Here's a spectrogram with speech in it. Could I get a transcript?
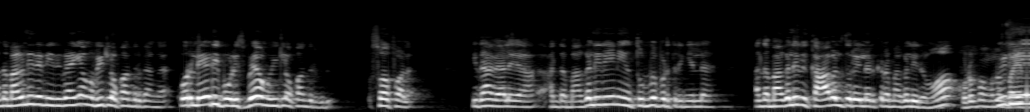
அந்த மகளிர் நிர்வாகி அவங்க வீட்டில் உட்காந்துருக்காங்க ஒரு லேடி போலீஸ் போய் அவங்க வீட்டில் உட்காந்துருக்குது சோஃபாவில் இதான் வேலையா? அந்த மகளிரையும் நீங்கள் துன்பப்படுத்துறீங்கல்ல? அந்த மகளிர் காவல்துறையில் இருக்கிற மகளிரும் விடிய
